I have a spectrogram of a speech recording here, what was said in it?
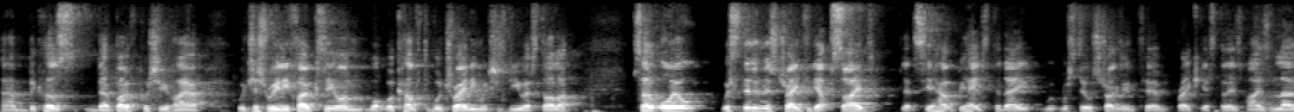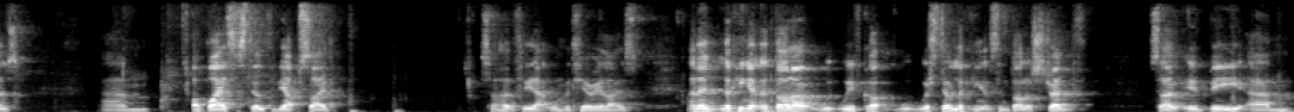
Um, because they're both pushing higher, we're just really focusing on what we're comfortable trading, which is the US dollar. So oil, we're still in this trade to the upside. Let's see how it behaves today. We're still struggling to break yesterday's highs and lows. Um, our bias is still to the upside. So hopefully that will materialize. And then looking at the dollar, we've got we're still looking at some dollar strength. So it'd be um,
